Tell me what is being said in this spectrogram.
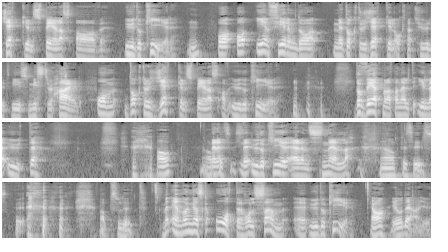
Jekyll spelas av Udo Kier. Mm. Och, och, i en film då med Dr. Jekyll och naturligtvis Mr. Hyde. Om Dr. Jekyll spelas av Udo Kier Då vet man att man är lite illa ute. Ja. ja när, när Udo Kier är den snälla. Ja, precis. Absolut. Men ändå en ganska återhållsam eh, Udo Kier. Ja, jo det är han ju.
